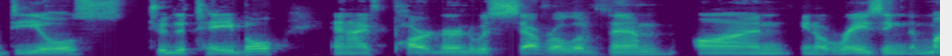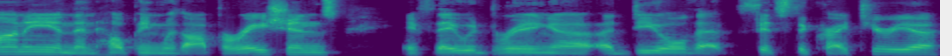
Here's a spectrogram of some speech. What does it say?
deals to the table. And I've partnered with several of them on, you know, raising the money and then helping with operations. If they would bring a, a deal that fits the criteria,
